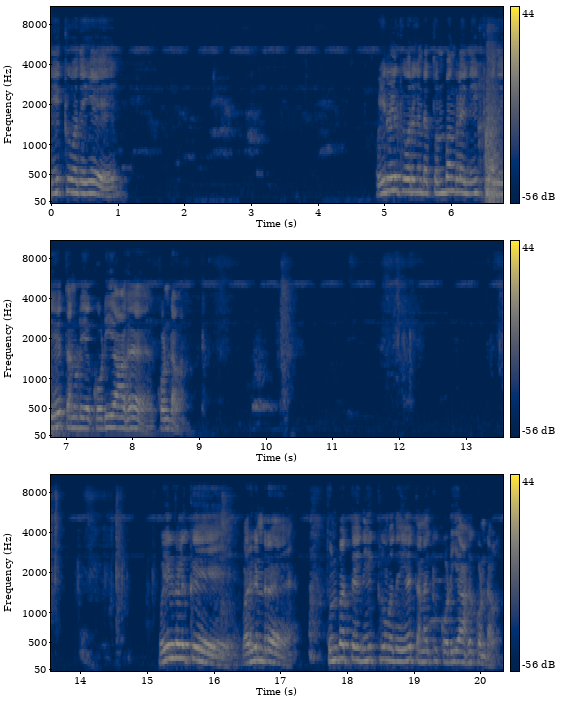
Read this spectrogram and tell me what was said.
நீக்குவதையே உயிர்களுக்கு வருகின்ற துன்பங்களை நீக்குவதையே தன்னுடைய கொடியாக கொண்டவன். உயிர்களுக்கு வருகின்ற துன்பத்தை நீக்குவதையே தனக்கு கொடியாக கொண்டவன்.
